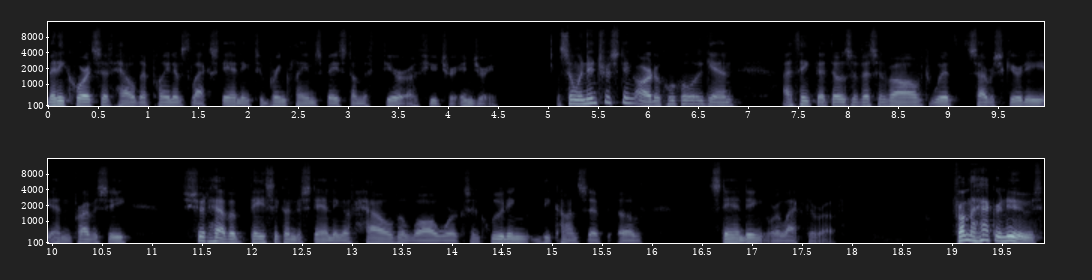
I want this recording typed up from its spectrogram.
Many courts have held that plaintiffs lack standing to bring claims based on the fear of future injury. So, an interesting article again. I think that those of us involved with cybersecurity and privacy should have a basic understanding of how the law works, including the concept of standing or lack thereof. From the Hacker News,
